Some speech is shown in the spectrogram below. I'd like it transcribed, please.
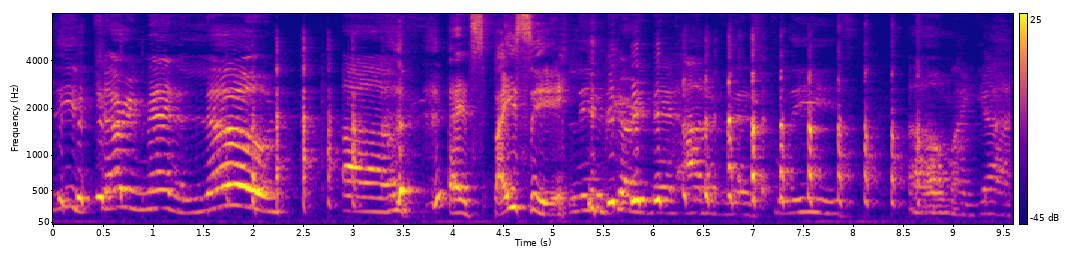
Leave Curry Man alone. Um, It's spicy! leave Curry Man out of this, please. Oh my god.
